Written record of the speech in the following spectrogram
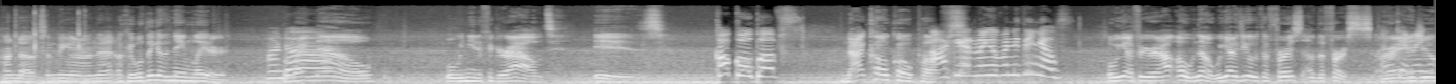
Honda, something around that. Okay, we'll think of the name later. Honda. But right now, what we need to figure out is Cocoa Puffs. not Cocoa Puffs. I can't think of anything else. What we gotta figure out, oh no, we gotta deal with the first of the firsts. All right, Andrew?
